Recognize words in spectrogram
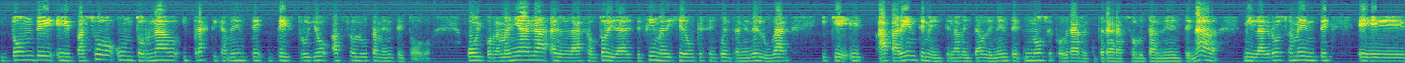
donde eh, pasó un tornado y prácticamente destruyó absolutamente todo. Hoy por la mañana las autoridades de FIMA dijeron que se encuentran en el lugar y que eh, aparentemente, lamentablemente, no se podrá recuperar absolutamente nada. Milagrosamente, eh,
